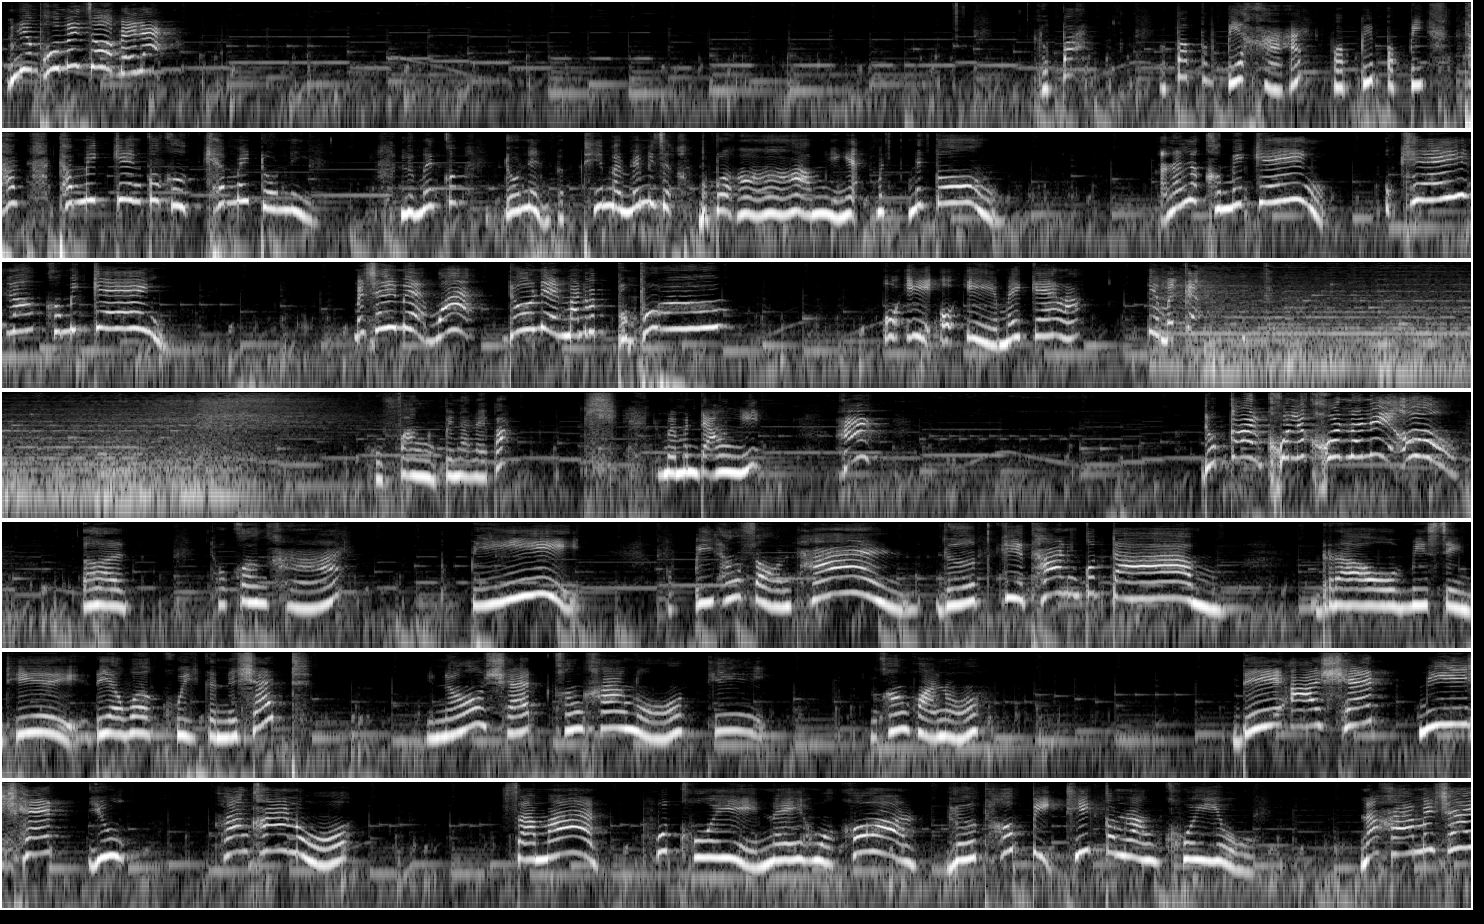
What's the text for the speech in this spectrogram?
หนูยังพูดไม่จบเลยนะรู้ปะรู้ปะป๊ปปี้ขาป๊ปปี้ป๊ปปี้ถ้าถ้าไม่เก่งก็คือแค่ไม่โดนเนทหรือไม่ก็โดนเนทแบบที่มันไม่มีจะบามอย่างเงี้ยไม่ไม่ต้ อันนั้นแหละคือไม่เก่ง โอเคนะคือไม่เก่ง ไม่ใช่แบบว่าโดนเนทมันแบบปุ๊บโอเอโอเอไม่แกล้งนะเอไม่แกล้งหูฟังเป็นอะไรปะทำไมมันดังงี้ ฮะดี๋ยวก่อนคนละคนนะนี่โอ้เออทุกคนคะป๊ปปี้ป๊ปปี้ทั้งสองท่าน หรือกี่ท่านก็ตาม มีสิ่งที่เรียกว่าคุยกันในแชท you know แชทข้างๆหนูที่อยู่ข้างขวาหนู they are chat มีแชทอยู่ข้างๆหนู สามารถพูดคุยในหัวข้อหรือท็อปิกที่กำลังคุยอยู่ นะคะไม่ใช่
